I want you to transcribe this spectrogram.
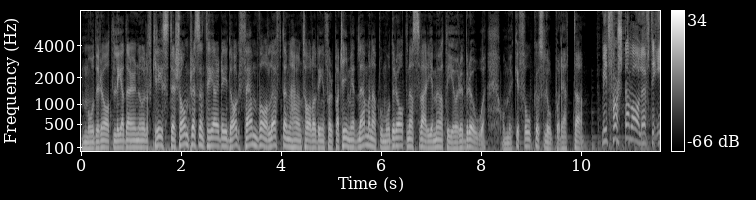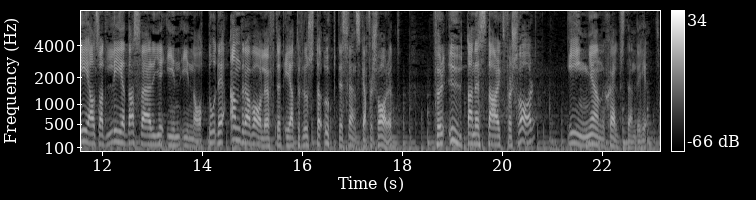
Moderatledaren Ulf Kristersson presenterade idag fem vallöften när han talade inför partimedlemmarna på Moderaternas Sverigemöte i Örebro och mycket fokus låg på detta. Mitt första vallöfte är alltså att leda Sverige in i NATO. Det andra vallöftet är att rusta upp det svenska försvaret. För utan ett starkt försvar, ingen självständighet.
